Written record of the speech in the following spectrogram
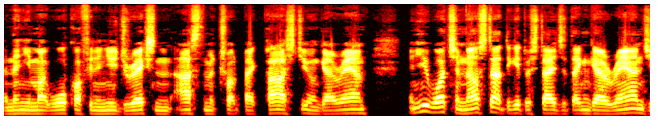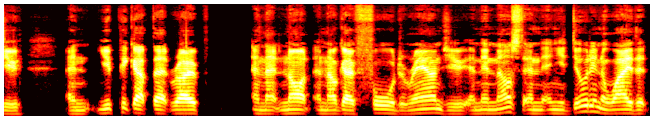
and then you might walk off in a new direction and ask them to trot back past you and go around. And you watch them, they'll start to get to a stage that they can go around you. And you pick up that rope and that knot and they'll go forward around you. And then they'll, and, and you do it in a way that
